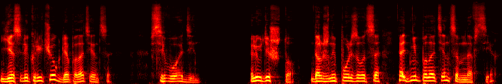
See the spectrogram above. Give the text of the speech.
если крючок для полотенца всего один? Люди что, должны пользоваться одним полотенцем на всех?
